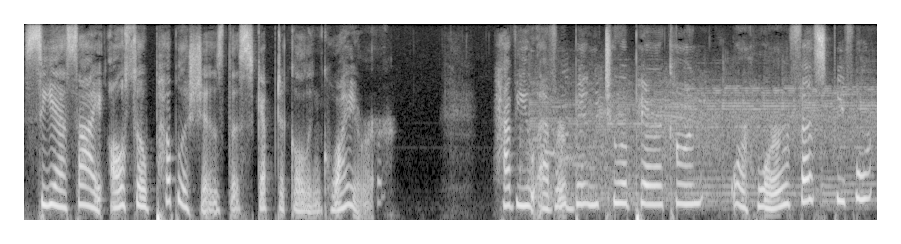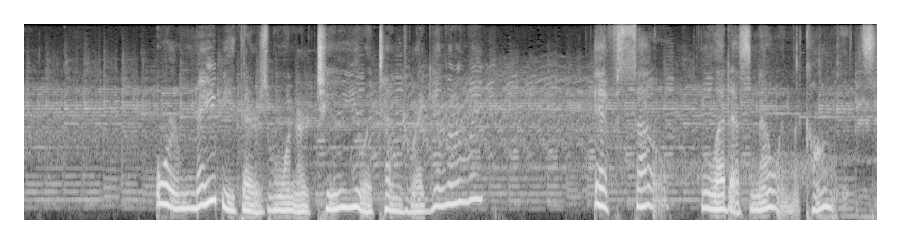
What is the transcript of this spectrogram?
CSI also publishes the Skeptical Inquirer. Have you ever been to a Paracon or Horror Fest before? Or maybe there's one or two you attend regularly? If so, let us know in the comments.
